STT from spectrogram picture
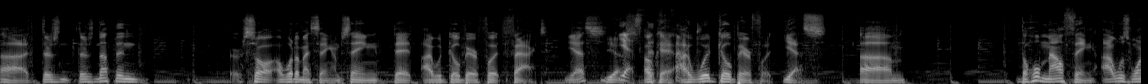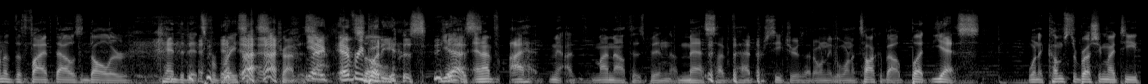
Uh, there's there's nothing. So uh, what am I saying? I'm saying that I would go barefoot. Fact. Yes. Yes. Yes. Okay, I would go barefoot. Yes. Um, the whole mouth thing. I was one of the five thousand dollar candidates for braces, Travis. Yeah. Everybody So- is. Yeah, yes. and I've I had man, I've- my mouth has been a mess. I've had procedures I don't even want to talk about. But yes, when it comes to brushing my teeth,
